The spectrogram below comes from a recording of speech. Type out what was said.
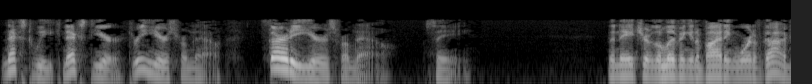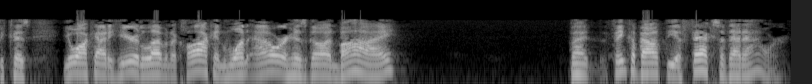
next week, next year, three years from now, 30 years from now. See? The nature of the living and abiding Word of God. Because you walk out of here at 11 o'clock and one hour has gone by. But think about the effects of that hour.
